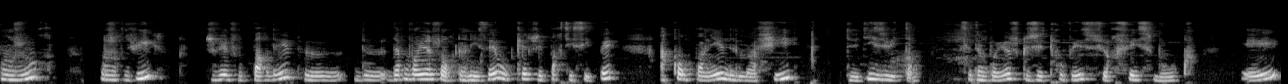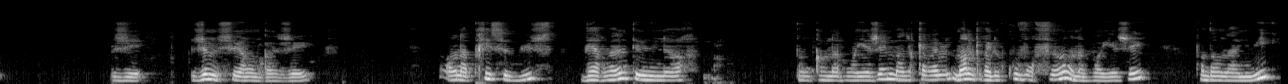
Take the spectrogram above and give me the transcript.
Bonjour, aujourd'hui je vais vous parler d'un voyage organisé auquel j'ai participé, accompagné de ma fille de 18 ans. C'est un voyage que j'ai trouvé sur Facebook et je me suis engagée. On a pris ce bus vers 21h. Donc on a voyagé malgré, malgré le couvre-feu, on a voyagé pendant la nuit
